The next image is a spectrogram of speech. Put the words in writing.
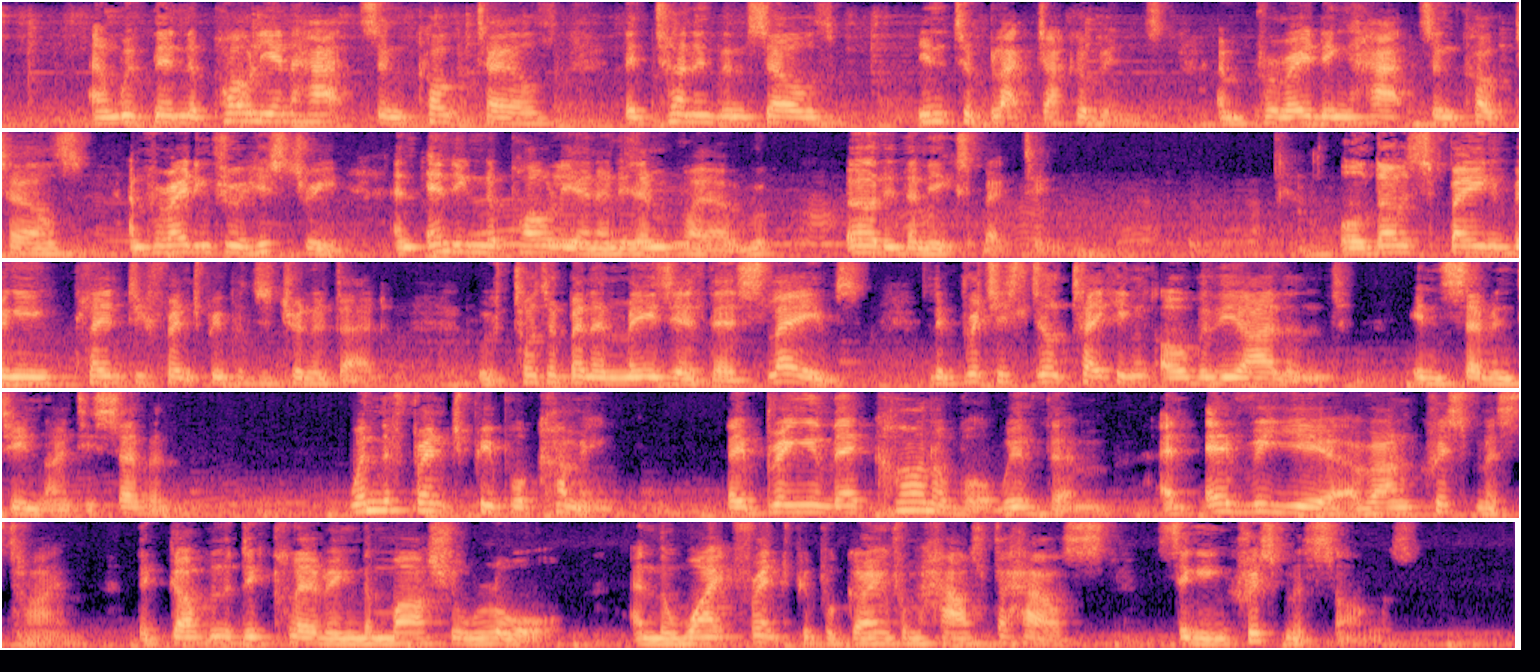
And with their Napoleon hats and coattails, they're turning themselves into black Jacobins and parading hats and coattails and parading through history and ending Napoleon and his empire earlier than he expected. Although Spain bringing plenty French people to Trinidad, with Tota and Maisie as their slaves, the British still taking over the island in 1797. When the French people coming, they bring in their carnival with them, and every year around Christmas time, the governor declaring the martial law, and the white French people going from house to house singing Christmas songs.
